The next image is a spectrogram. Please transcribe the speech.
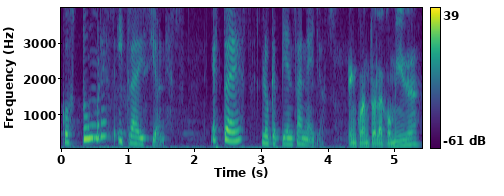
costumbres y tradiciones. Esto es lo que piensan ellos. En cuanto a la comida,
